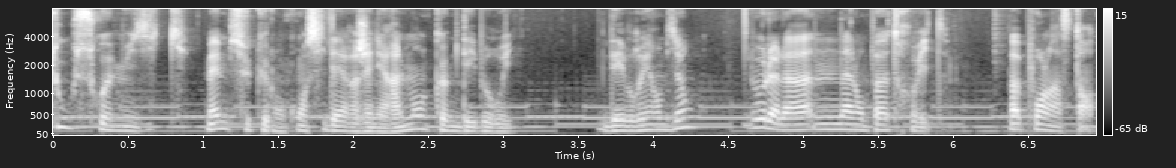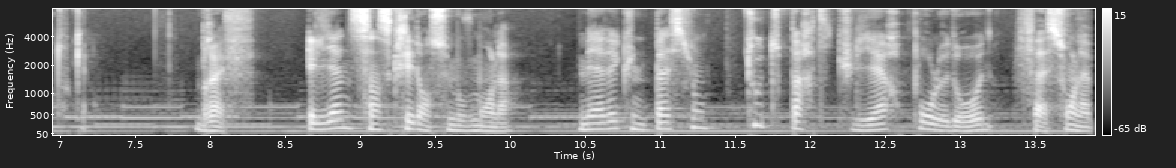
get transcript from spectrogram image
tout soit musique, même ce que l'on considère généralement comme des bruits. Des bruits ambiants? Oh là là, n'allons pas trop vite. Pas pour l'instant en tout cas. Bref, Eliane s'inscrit dans ce mouvement-là, mais avec une passion toute particulière pour le drone façon la.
